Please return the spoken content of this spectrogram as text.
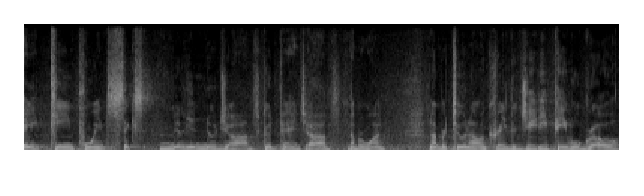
18.6 million new jobs, good paying jobs, number one. Number two, and I'll increase, the GDP will grow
